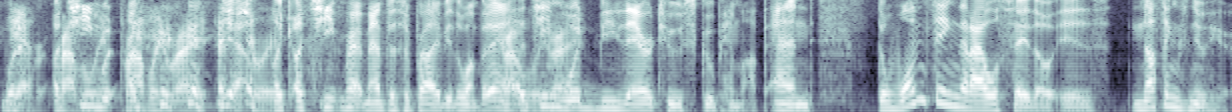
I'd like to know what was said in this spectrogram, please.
Whatever. Yeah, probably, would probably right. yeah, like a team, right? Memphis would probably be the one, but anyway, a team right. would be there to scoop him up. And the one thing that I will say though is nothing's new here.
